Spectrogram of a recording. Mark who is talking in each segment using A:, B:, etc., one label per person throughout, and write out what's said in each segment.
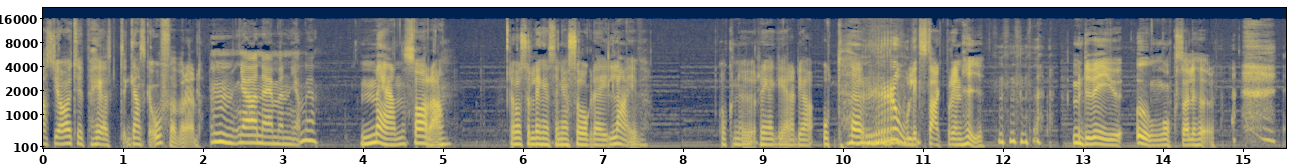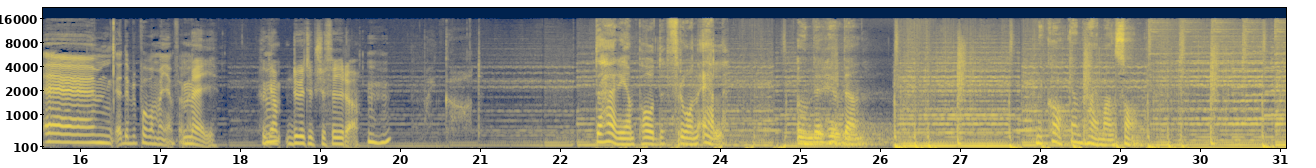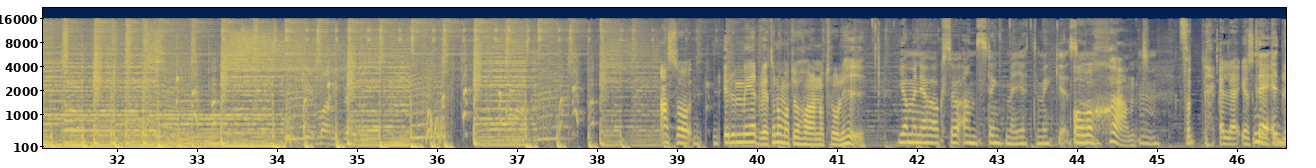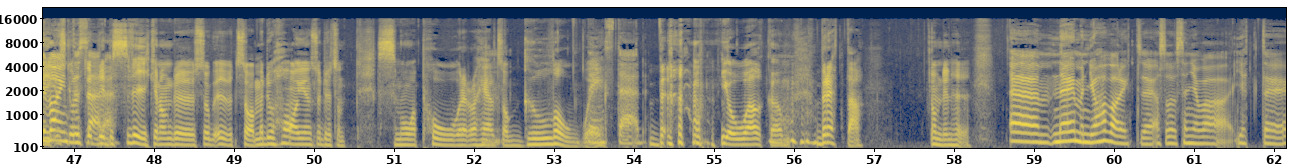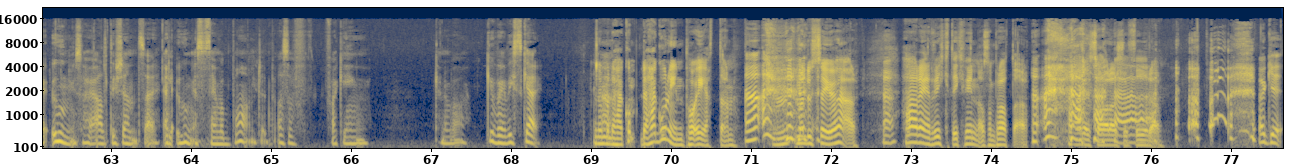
A: Alltså jag är typ helt ganska oförberedd.
B: Mm, ja, nej men jag med.
A: Men Sara, det var så länge sedan jag såg dig live. Och nu reagerade jag otroligt starkt på din hy. Men du är ju ung också, eller hur?
B: Ehm, det beror på vad man jämför med.
A: Mig. Hur gam- Du är typ 24.
B: Mhm.
A: Oh my god.
C: Det här är en podd från L. Under huden. Med Kakan Hermansson.
A: Alltså, är du medveten om att du har en otrolig hy?
B: Ja, men jag har också ansträngt mig jättemycket. Så.
A: Åh, vad skönt. För, eller jag skulle,
B: Nej,
A: inte, bli, jag
B: inte
A: skulle inte
B: så
A: bli besviken om du såg ut så. Men du har ju en så, du vet, sån små porer och helt så glowy.
B: Thanks dad.
A: You're welcome. Berätta om din hy.
B: Ehm, nej, men jag har varit, eh, alltså sen jag var jätteung så har jag alltid känt så här, eller ung, alltså sen jag var barn typ. Alltså fucking, kan det vara, gud vad jag viskar.
A: Nej, men det, här kom, det här går in på etern. Mm, men du ser ju här. Här är en riktig kvinna som pratar. Här är Sara 24.
B: Okej.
